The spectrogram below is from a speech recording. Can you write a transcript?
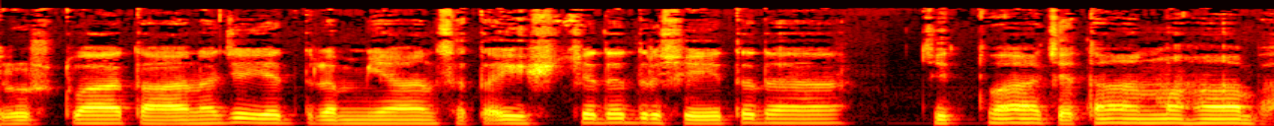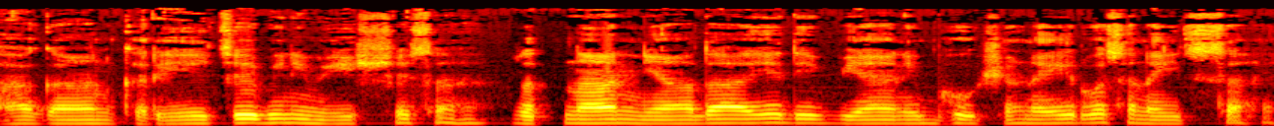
दृष्ट्वा तानजयद्रम्यान् सतैश्च ददृशे तदा चित्वा च तान् महाभागान् करे च विनिवेश्य सः। रत्नान्यादाय दिव्यानि भूषणैर्वसनैः सह।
